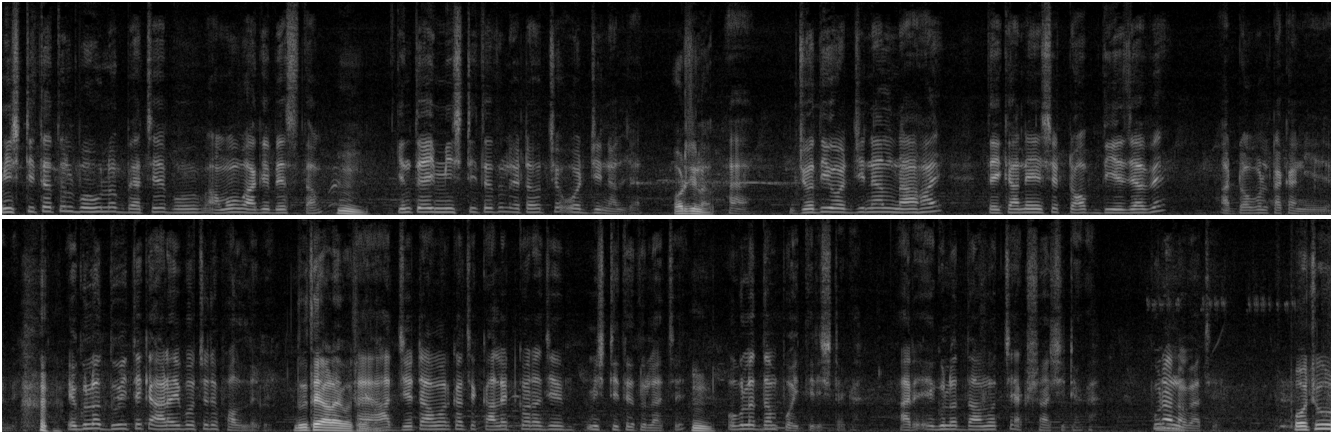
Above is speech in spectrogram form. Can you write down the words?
মিষ্টি তেঁতুল বহু লোক বেচে বহু আমিও আগে বেচতাম। কিন্তু এই মিষ্টি তেঁতুল এটা হচ্ছে অরিজিনাল জাত অরিজিনাল হ্যাঁ যদি অরিজিনাল না হয় তো এখানে এসে টপ দিয়ে যাবে আর ডবল টাকা নিয়ে যাবে। এগুলো দুই থেকে আড়াই বছরে ফল দেবে। দুই থেকে আড়াই বছর। হ্যাঁ আর যেটা আমার কাছে কালেক্ট করা যে মিষ্টি তেঁতুল আছে ওগুলোর দাম পঁয়ত্রিশ টাকা। আর এগুলোর দাম হচ্ছে একশো আশি টাকা। পুরানো গাছে। প্রচুর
